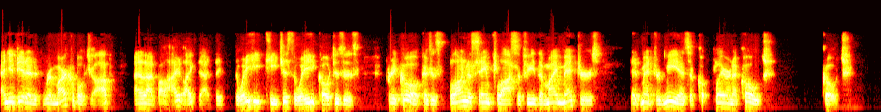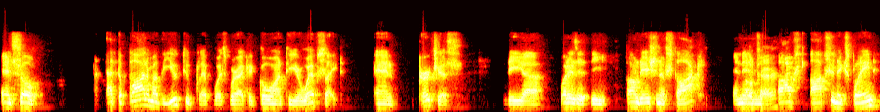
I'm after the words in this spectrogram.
and you did a remarkable job. I thought, well, I like that. The, the way he teaches, the way he coaches is pretty cool because it's along the same philosophy that my mentors that mentored me as a co- player and a coach coach. And so at the bottom of the YouTube clip was where I could go onto your website and purchase the uh, what is it the foundation of stock and then okay. op- option explained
